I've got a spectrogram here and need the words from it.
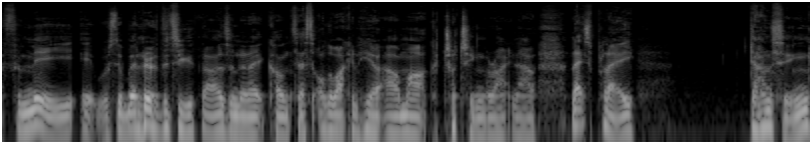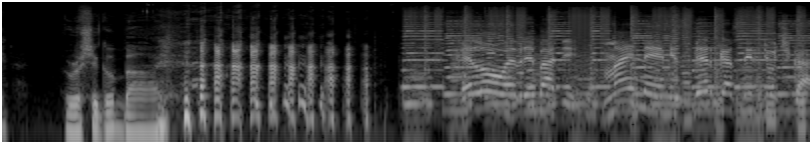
for me, it was the winner of the 2008 contest, although I can hear our Mark tutting right now. Let's play Dancing Russia Goodbye. Hello, everybody. My name is Verka Serduchka.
